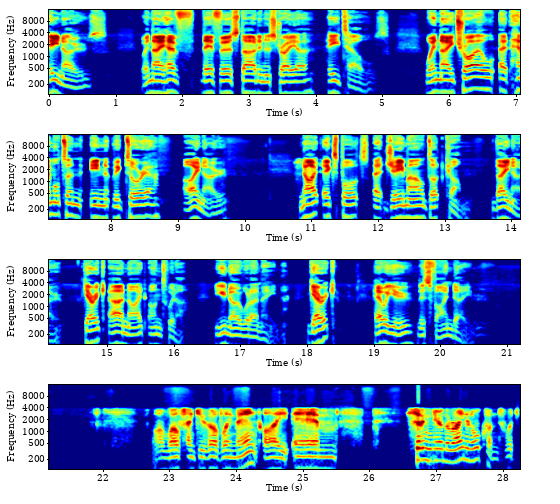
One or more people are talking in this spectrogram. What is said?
he knows. When they have their first start in Australia, he tells. When they trial at Hamilton in Victoria, I know. Knightexports at gmail.com. They know. Garrick R. Knight on Twitter. You know what I mean. Garrick, how are you this fine day? I'm well, thank you, Valvoline man. I am sitting here in the rain in Auckland, which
